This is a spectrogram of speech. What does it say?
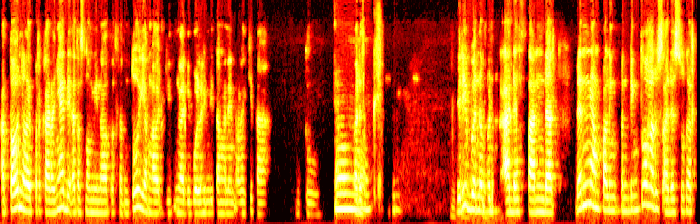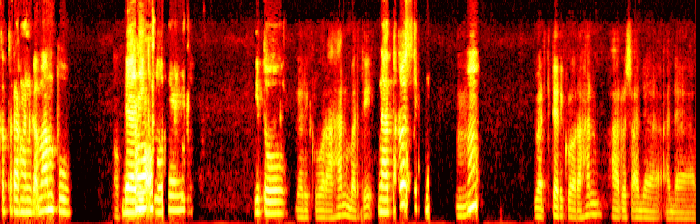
Atau nilai perkaranya di atas nominal tertentu yang nggak dibolehin ditangani oleh kita. Gitu. Oh, Pada okay. Jadi benar-benar ada standar dan yang paling penting tuh harus ada surat keterangan nggak mampu okay. dari oh, kelurahan okay. gitu. Dari kelurahan berarti. Nah terus, hmm, hmm? berarti dari kelurahan harus ada ada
